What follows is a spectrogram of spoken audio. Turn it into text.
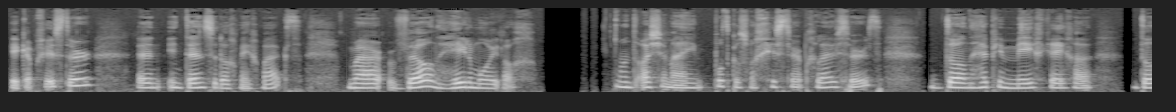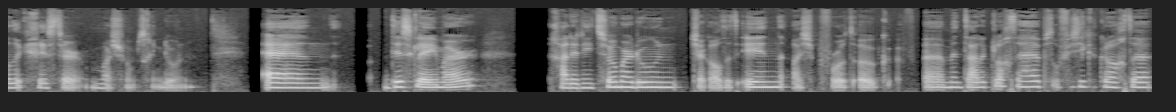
ik heb gisteren een intense dag meegemaakt, maar wel een hele mooie dag. Want als je mijn podcast van gisteren hebt geluisterd, dan heb je meegekregen dat ik gisteren mushrooms ging doen. En disclaimer, ga dit niet zomaar doen. Check altijd in. Als je bijvoorbeeld ook uh, mentale klachten hebt of fysieke klachten,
